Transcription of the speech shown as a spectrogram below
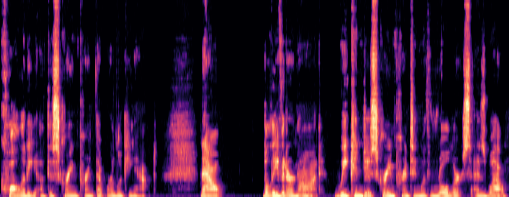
quality of the screen print that we're looking at. Now, believe it or not, we can do screen printing with rollers as well.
